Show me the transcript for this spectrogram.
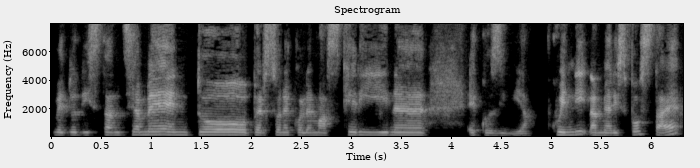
vedo distanziamento, persone con le mascherine e così via. Quindi la mia risposta è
